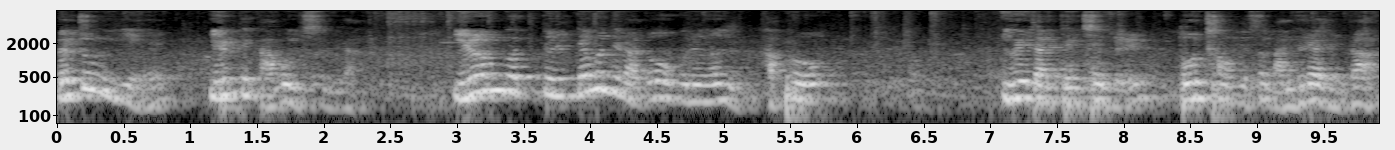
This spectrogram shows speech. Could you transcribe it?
멸종 위기에 이렇게 가고 있습니다. 이런 것들 때문이라도 우리는 앞으로 대한 대책을 도 차원에서 만들어야 된다.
